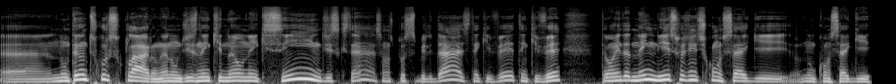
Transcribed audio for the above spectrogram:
Uh, não tem um discurso claro, né? não diz nem que não, nem que sim, diz que ah, são as possibilidades, tem que ver, tem que ver. Então ainda nem nisso a gente consegue, não consegue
